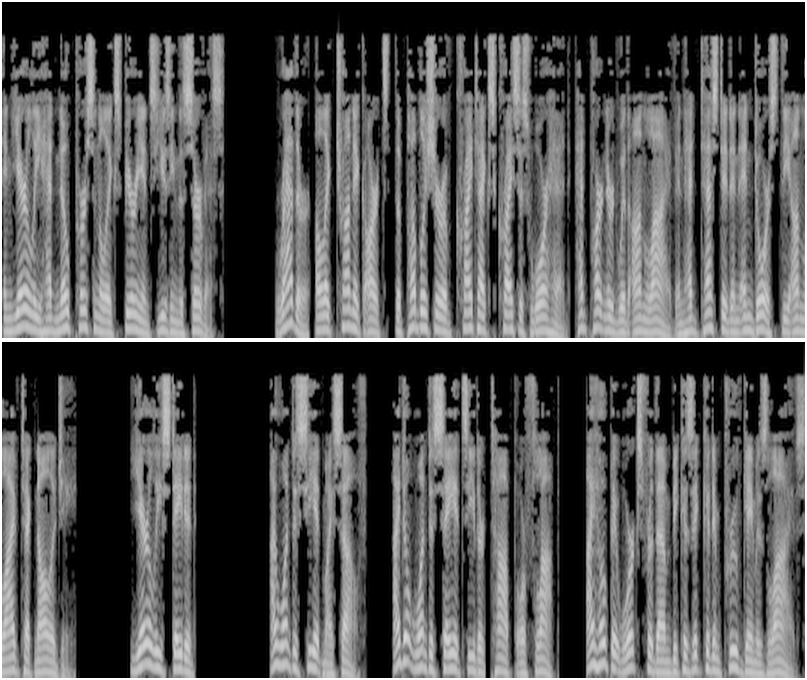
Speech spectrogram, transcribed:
and Yerli had no personal experience using the service. Rather, Electronic Arts, the publisher of Crytek's Crysis Warhead, had partnered with OnLive and had tested and endorsed the OnLive technology. Yerli stated, I want to see it myself. I don't want to say it's either top or flop. I hope it works for them because it could improve gamers' lives.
